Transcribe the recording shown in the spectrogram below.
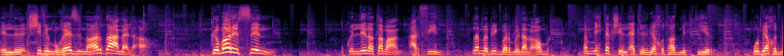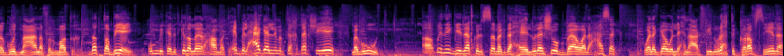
اللي الشيف المغازي النهارده عملها. آه. كبار السن وكلنا طبعا عارفين لما بيكبر بينا العمر ما بنحتاجش الاكل اللي بياخد هضم كتير وبياخد مجهود معانا في المضغ. ده الطبيعي. أمي كانت كده الله يرحمها. تحب الحاجة اللي ما بتاخدكش إيه؟ مجهود. آه بنيجي ناكل السمك ده حلو. لا شوك بقى ولا حسك ولا الجو اللي إحنا عارفينه. ريحة الكرفس هنا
